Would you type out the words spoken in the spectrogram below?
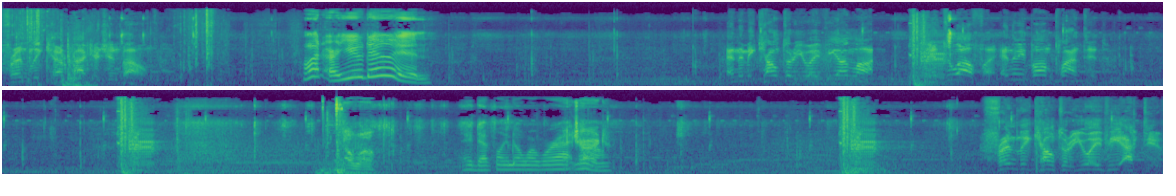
Friendly care package inbound. What are you doing? Enemy counter UAV online. Get to Alpha. Enemy bomb planted. Oh well. They definitely know where we're at now. Friendly counter UAV active.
